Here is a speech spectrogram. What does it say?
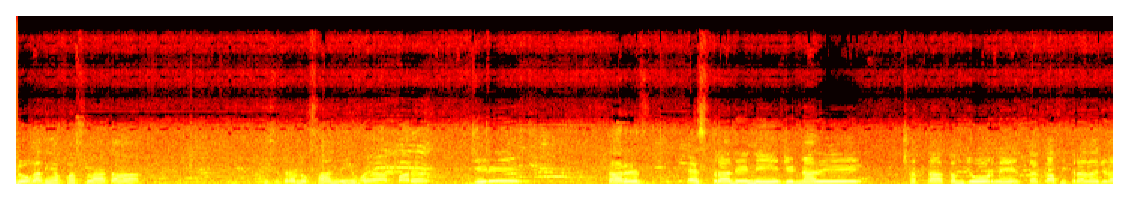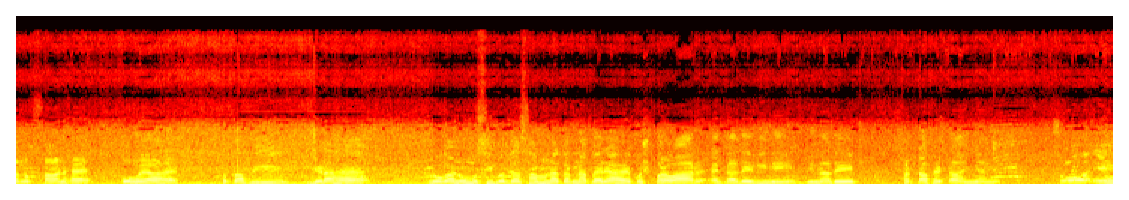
ਲੋਕਾਂ ਦੀਆਂ ਫਸਲਾਂ ਤਾਂ ਕਿਸੇ ਤਰ੍ਹਾਂ ਨੁਕਸਾਨ ਨਹੀਂ ਹੋਇਆ, ਪਰ ਜਿਹੜੇ ਘਰ ਇਸ ਤਰ੍ਹਾਂ ਦੇ ਨੇ ਜਿਨ੍ਹਾਂ ਦੇ ਛੱਤਾਂ ਕਮਜ਼ੋਰ ਨੇ ਤਾਂ ਕਾਫੀ ਤਰ੍ਹਾਂ ਦਾ ਜਿਹੜਾ ਨੁਕਸਾਨ ਹੈ, ਉਹ ਹੋਇਆ ਹੈ। ਸੋ ਕਾਫੀ ਜਿਹੜਾ ਹੈ, ਲੋਕਾਂ ਨੂੰ ਮੁਸੀਬਤ ਦਾ ਸਾਹਮਣਾ ਕਰਨਾ ਪੈ ਰਿਹਾ ਹੈ। ਕੁਝ ਪਰਿਵਾਰ ਐਦਾਂ ਦੇ ਵੀ ਨੇ, ਜਿਨ੍ਹਾਂ ਦੇ ਸੱਟਾਂ ਫੇਟਾਂ ਆਈਆਂ ਨੇ। ਸੋ ਇਹ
